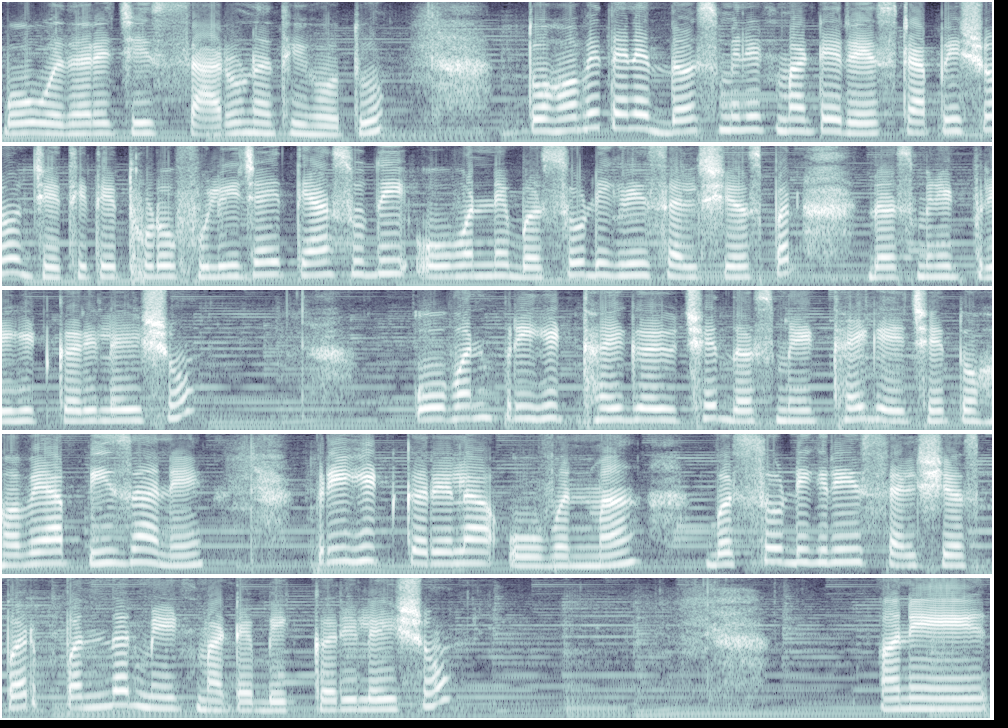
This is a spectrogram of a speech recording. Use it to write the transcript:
બહુ વધારે ચીઝ સારું નથી હોતું. તો હવે તેને દસ મિનિટ માટે રેસ્ટ આપીશું, જેથી તે થોડો ફૂલી જાય. ત્યાં સુધી ઓવનને બસો ડિગ્રી સેલ્સિયસ પર દસ મિનિટ પ્રીહીટ કરી લઈશું. ઓવન પ્રીહીટ થઈ ગયું છે, દસ મિનિટ થઈ ગઈ છે, તો હવે આ પીઝાને પ્રીહીટ કરેલા ઓવનમાં બસો ડિગ્રી સેલ્સિયસ પર પંદર મિનિટ માટે બેક કરી લઈશું. અને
